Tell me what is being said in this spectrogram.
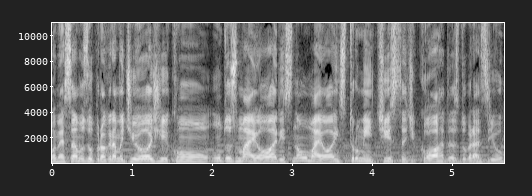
Começamos o programa de hoje com um dos maiores, não o maior instrumentista de cordas do Brasil,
